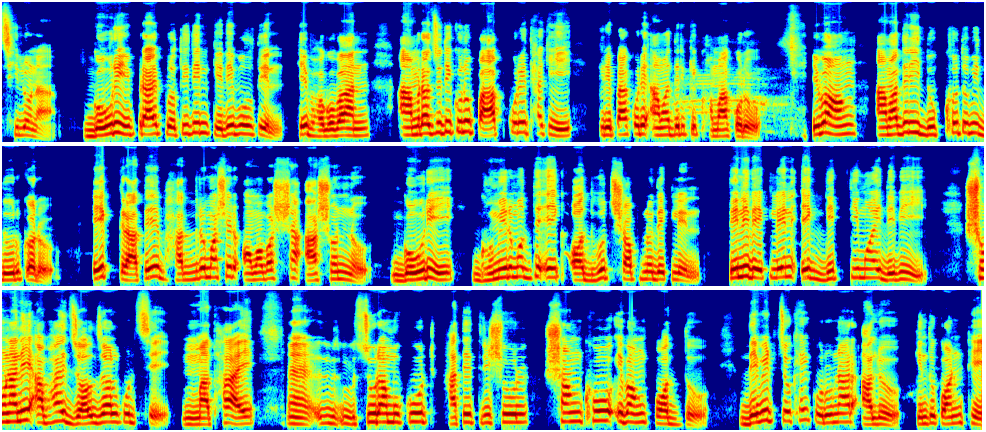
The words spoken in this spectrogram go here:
ছিল না। গৌরী প্রায় প্রতিদিন কেঁদে বলতেন, হে ভগবান, আমরা যদি কোনো পাপ করে থাকি, কৃপা করে আমাদেরকে ক্ষমা করো। এবং আমাদের এই দুঃখ তুমি দূর করো। এক রাতে ভাদ্র মাসের অমাবস্যা আসন্ন গৌরী ঘুমের মধ্যে এক অদ্ভুত স্বপ্ন দেখলেন। তিনি দেখলেন এক দীপ্তিময় দেবী। সোনালী আভায় জল জল করছে। মাথায় চূড়া মুকুট, হাতে ত্রিশূল, শঙ্খ এবং পদ্ম। দেবীর চোখে করুণার আলো, কিন্তু কণ্ঠে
